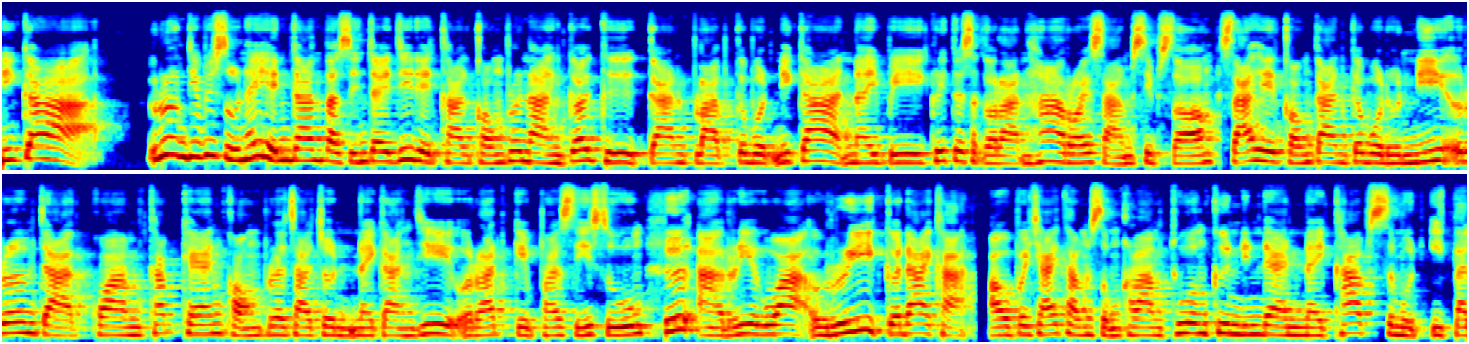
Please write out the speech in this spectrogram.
นิก้า เรื่องที่พิสูจน์ให้เห็นการตัดสินใจที่เด็ดขาดของพระนางก็คือการปราบกบฏนิก้าในปีคริสตศักราช 532 สาเหตุของการกบฏหนนี้เริ่มจากความคับแค้นของประชาชนในการที่รัฐเก็บภาษีสูง หรืออาจเรียกว่ารีดก็ได้ค่ะ เอาไปใช้ทำสงครามท่วงขึ้นดินแดนในคาบสมุทรอิตา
